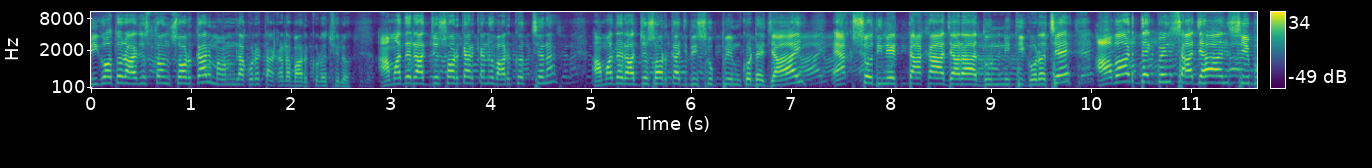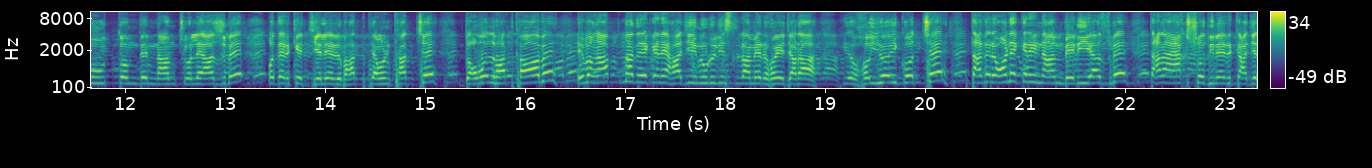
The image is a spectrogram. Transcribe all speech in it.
বিগত রাজস্থান সরকার মামলা করে টাকাটা বার করেছিল। আমাদের রাজ্য সরকার কেন বার করছে না? আমাদের রাজ্য সরকার যদি সুপ্রিম কোর্টে যায়, একশো দিনের টাকা যারা দুর্নীতি করেছে, আবার দেখবেন শাহজাহান, শিবু, উত্তমদের নাম চলে আসবে, ওদেরকে জেলের ভাত কেমন খাচ্ছে, ডবল ভাত খাওয়াবে, এবং আপনাদের এখানে হাজি নুরুল ইসলামের হয়ে যারা হই হই করছে, তাদের অনেকেরই নাম বেরিয়ে আসবে, তারা একশো দিনের কাজে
